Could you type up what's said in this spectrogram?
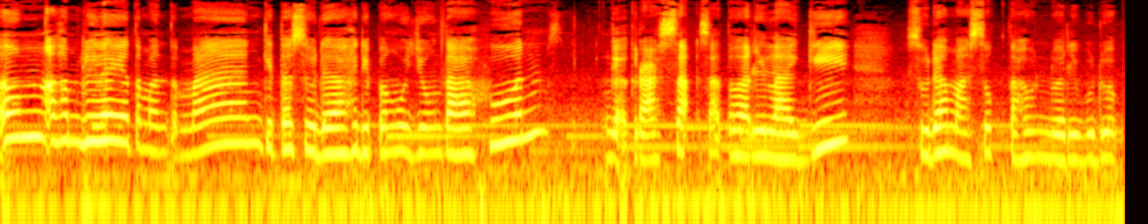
um, Alhamdulillah ya teman-teman Kita sudah di penghujung tahun Nggak kerasa satu hari lagi sudah masuk tahun 2021.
